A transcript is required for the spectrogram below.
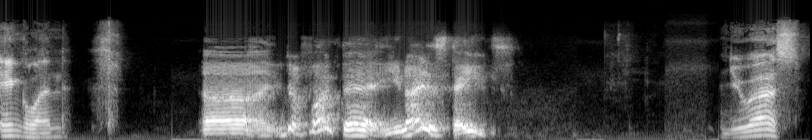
England, uh, you fuck that. United States. U.S.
